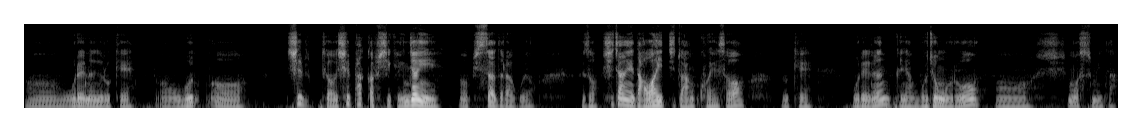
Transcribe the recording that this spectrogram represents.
어, 올해는 이렇게 어, 뭐, 어, 실, 저 실파 값이 굉장히 어, 비싸더라고요. 그래서 시장에 나와 있지도 않고 해서 이렇게 올해는 그냥 모종으로 어, 심었습니다.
